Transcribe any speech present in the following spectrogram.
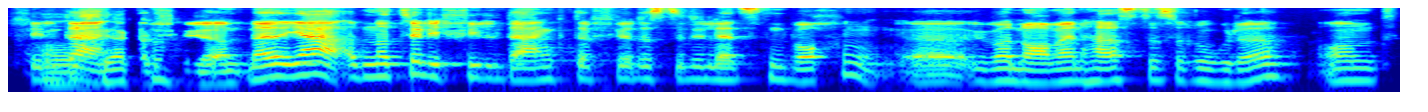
Vielen Oh, Dank dafür. Und na, ja, und natürlich vielen Dank dafür, dass du die letzten Wochen äh, übernommen hast, das Ruder, und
